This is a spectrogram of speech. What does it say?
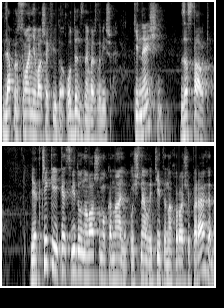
для просування ваших відео. Один з найважливіших кінечні заставки. Як тільки якесь відео на вашому каналі почне летіти на хороші перегляди,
